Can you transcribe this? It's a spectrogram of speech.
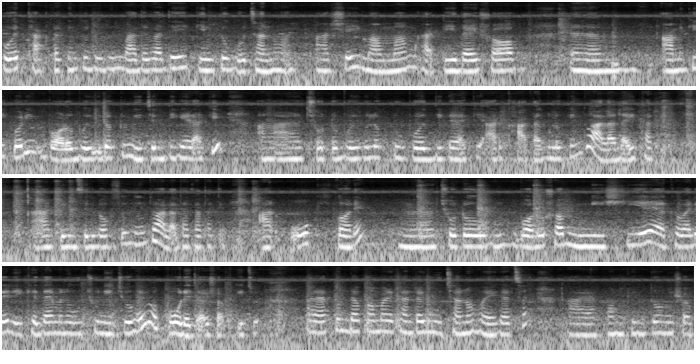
বইয়ের থাকটা কিন্তু দুদিন বাদে বাদেই কিন্তু গোছানো হয়। আর সেই মাম্মাম ঘাটিয়ে দেয় সব আমি কি করি, বড় বইগুলো একটু নিচের দিকে রাখি আর ছোট বইগুলো একটু উপরের দিকে রাখি। আর খাতাগুলো কিন্তু আলাদাই থাকে। আর পেন্সিল বক্সও কিন্তু আলাদা থাকে। আর ও কী করে ছোট, বড় সব মিশিয়ে একেবারে রেখে দেয় মানে উঁচু নিচু হয়ে পড়ে যায় সব কিছু আর এখন দেখো আমার এখানটায় গুছানো হয়ে গেছে, আর এখন কিন্তু আমি সব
